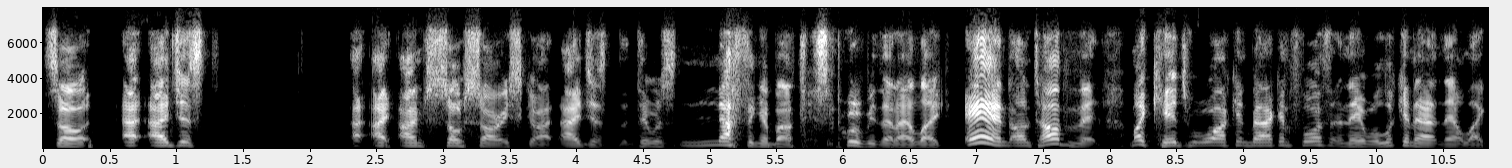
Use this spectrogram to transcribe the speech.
So I, I just. I, I, I'm so sorry, Scott. I just there was nothing about this movie that I liked. And on top of it, my kids were walking back and forth and they were looking at it and they were like,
